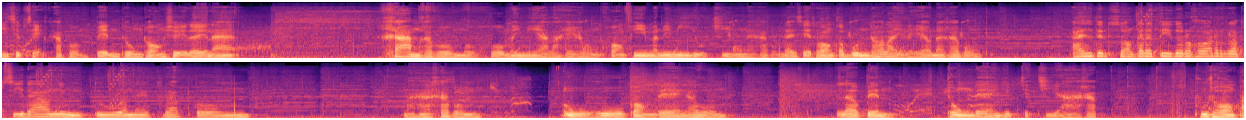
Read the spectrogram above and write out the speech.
20 เศษครับผมเป็นธงทองเฉยเลยนะฮะข้ามครับผมโอ้โหไม่มีอะไรครับผมของฟรีมันไม่มีอยู่จริงนะครับ ผมได้เศษทองก็บุญเท่าไหร่แล้วนะครับผม ไปสเต็ปสองการันตีตัวละครระดับสีดาวหนึ่งตัวนะครับผม มาครับผม โอ้โห กล่องแดงครับผม แล้วเป็นธงแดง 27 GR ครับภูทองไป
